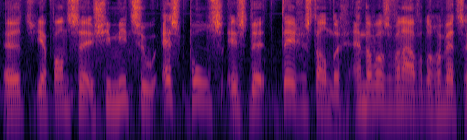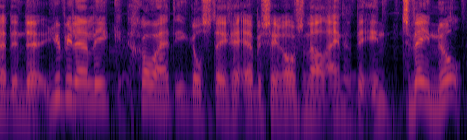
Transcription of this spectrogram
Het Japanse Shimizu S-Pools is de tegenstander. En dan was er vanavond nog een wedstrijd in de Jubilair League. Go Ahead Eagles tegen RBC Roosendaal eindigde in 2-0.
